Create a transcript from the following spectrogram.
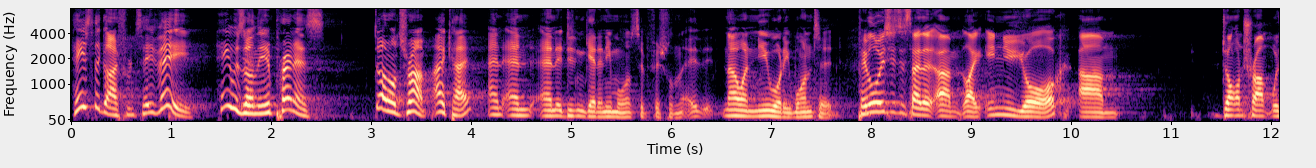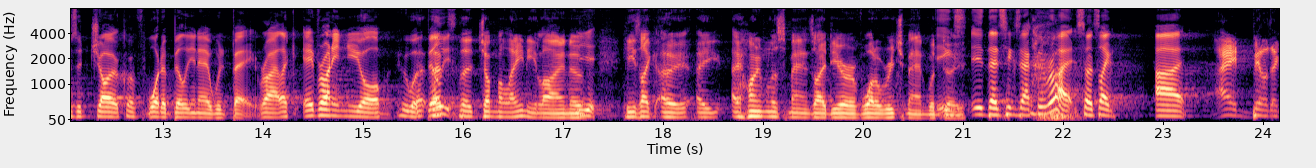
he's the guy from TV. He was on The Apprentice. Donald Trump, okay, and and and it didn't get any more superficial. No one knew what he wanted. People always used to say that, um, like in New York, um, Donald Trump was a joke of what a billionaire would be, right? Like everyone in New York who were That- billionaires. That's the John Mulaney line of Yeah. he's like a, a, a homeless man's idea of what a rich man would do. Ex- that's exactly right. So it's like, uh, I'd build a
